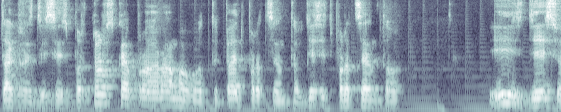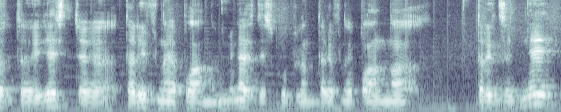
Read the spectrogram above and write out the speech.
Также здесь есть партнерская программа, вот 5%, 10%. И здесь вот э, есть тарифные планы. У меня здесь куплен тарифный план на 30 дней.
